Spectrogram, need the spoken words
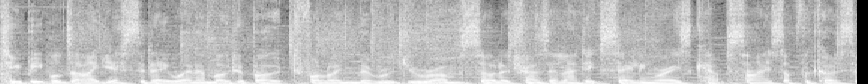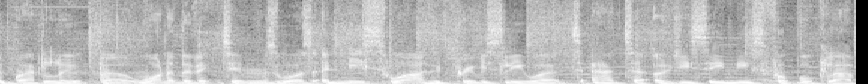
Two people died yesterday when a motorboat following the Route du Rhum solo transatlantic sailing race capsized off the coast of Guadeloupe. Uh, one of the victims was a Niçois who'd previously worked at uh, OGC Nice Football Club.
